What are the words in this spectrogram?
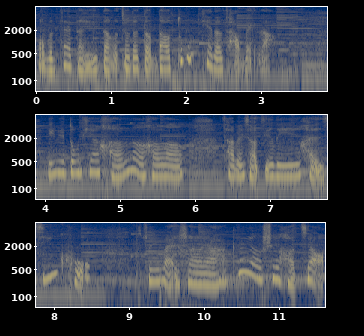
我们再等一等，就得等到冬天的草莓了。因为冬天很冷很冷，草莓小精灵很辛苦，所以晚上呀更要睡好觉，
